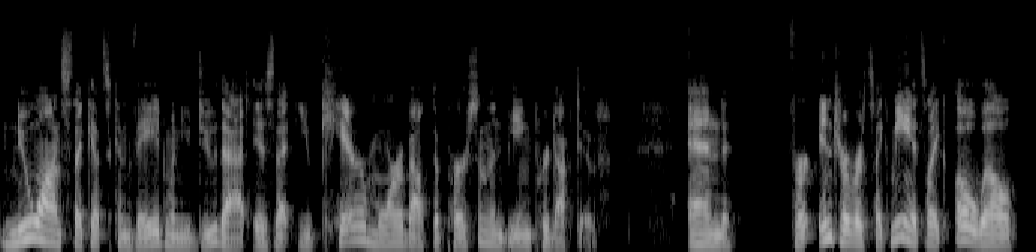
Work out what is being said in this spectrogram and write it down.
nuance that gets conveyed when you do that is that you care more about the person than being productive. And for introverts like me, it's like, oh well,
